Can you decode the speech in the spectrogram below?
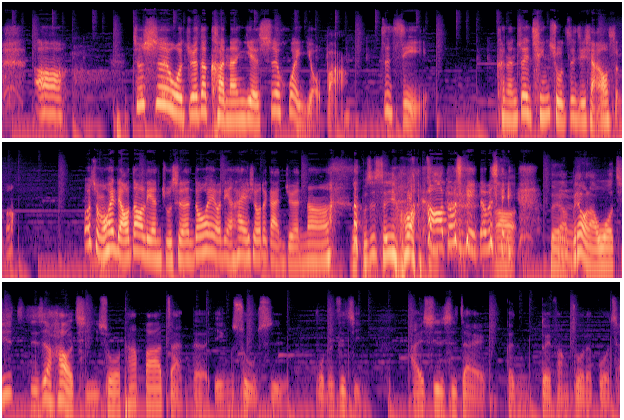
哦，就是我觉得可能也是会有吧，自己可能最清楚自己想要什么。为什么会聊到连主持人都会有点害羞的感觉呢？不是生意话题 哦，对不起，对不起。啊。对啊，嗯没有啦，我其实只是好奇，说它发展的因素是我们自己，还是是在跟对方做的过程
